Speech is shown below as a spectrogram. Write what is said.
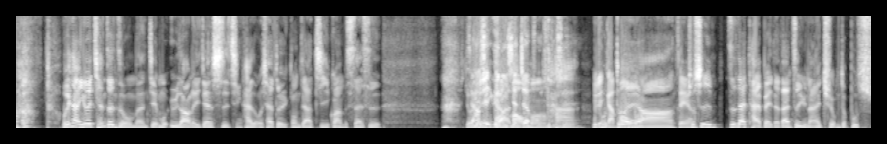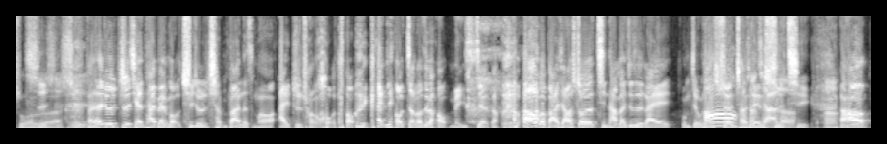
我跟你讲，因为前阵子我们节目遇到了一件事情，害得我现在对于公家机关实在是。有点感冒吗？有点感冒对啊，怎样？就是这是在台北的，但至于哪一区我们就不说了。是是是，反正就是之前台北某区就是承办了什么爱之船活动，看你我讲到这边好明显哦。然后我们本来想要说请他们就是来我们节目上宣传这件事情，然后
